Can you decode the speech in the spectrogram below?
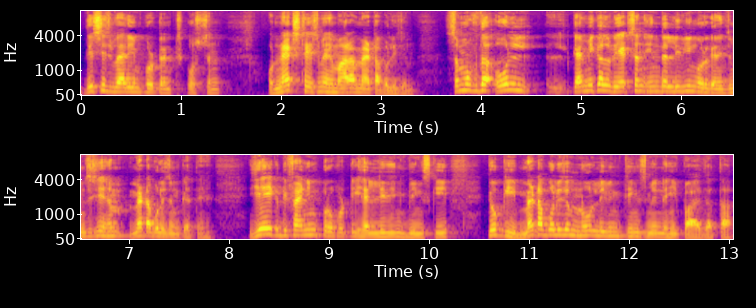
this is very important question और नेक्स्ट है इसमें हमारा metabolism some of the all chemical reaction in the living organism जिसे हम मेटाबॉलिज्म कहते हैं, ये एक डिफाइनिंग प्रॉपर्टी है लिविंग बींग्स की, क्योंकि मेटाबॉलिज्म नॉन लिविंग थिंग्स में नहीं पाया जाता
